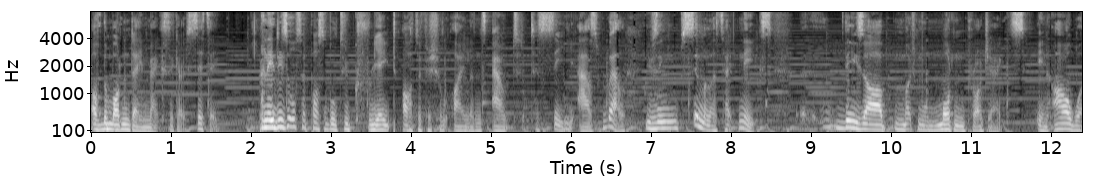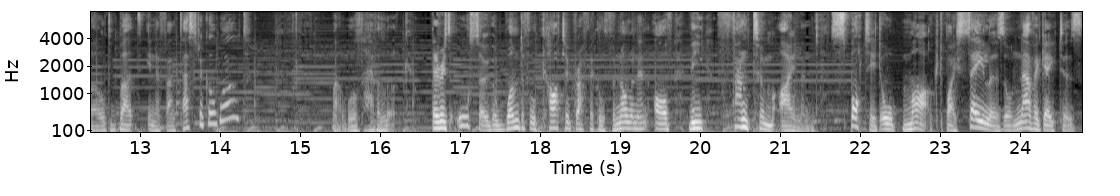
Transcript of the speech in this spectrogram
of the modern day Mexico City. And it is also possible to create artificial islands out to sea as well, using similar techniques. These are much more modern projects in our world, but in a fantastical world? Well, we'll have a look. There is also the wonderful cartographical phenomenon of the Phantom Island, spotted or marked by sailors or navigators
